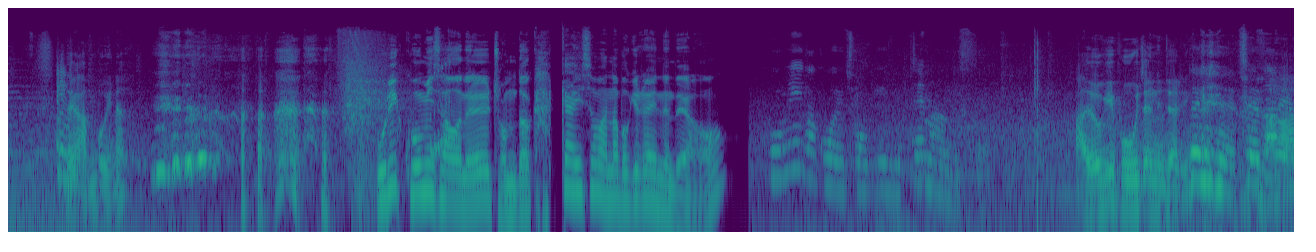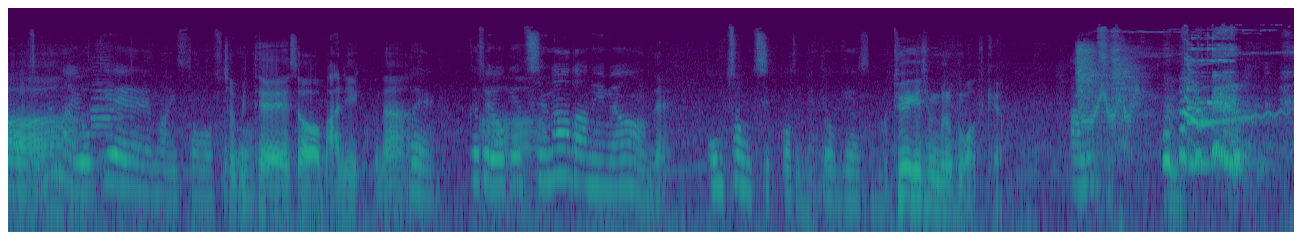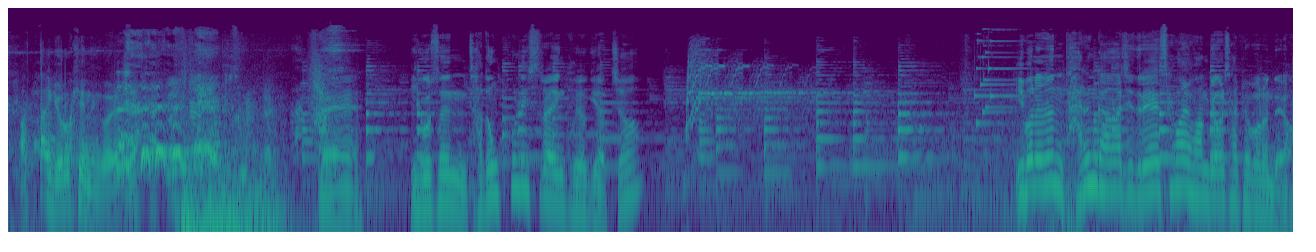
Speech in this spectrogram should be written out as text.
내가 안 보이나? 우리 고미 사원을 좀 더 가까이서 만나보기로 했는데요. 고미가 거의 저기 밑에만 있어요. 아 여기 보호자님 자리인가? 네, 제 자리여서 아. 맨날 여기에만 있어가지고. 저 밑에서 많이 있구나. 네. 그래서 아. 여기 지나다니면 네. 엄청 짖거든요, 여기에서. 뒤에 계신 분은 그럼 어떻게 해요? 안 짖어요. 아, 딱 이렇게 있는 거예요? 그냥? 네, 이곳은 자동 폴리스 라인 구역이었죠. 이번에는 다른 강아지들의 생활 환경을 살펴보는데요.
